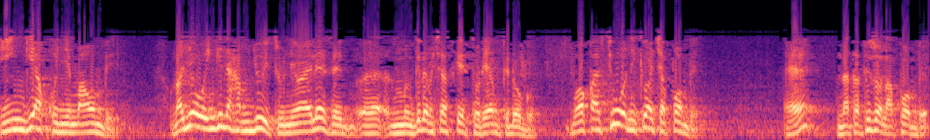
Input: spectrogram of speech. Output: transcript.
Ingia kwenye maombi unajua wengine hamjui tu niwaeleze uh, mwingine ameshasikia historia yangu kidogo. Wakati huo nikiwa cha pombe eh? na tatizo la pombe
